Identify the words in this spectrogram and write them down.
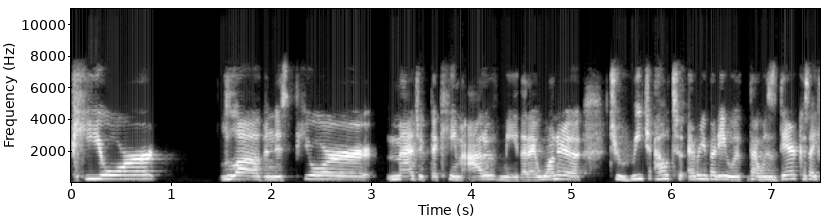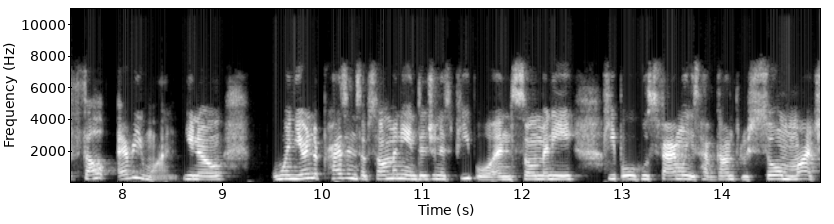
pure love and this pure magic that came out of me that I wanted to, to reach out to everybody that was there because I felt everyone, you know, when you're in the presence of so many indigenous people and so many people whose families have gone through so much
